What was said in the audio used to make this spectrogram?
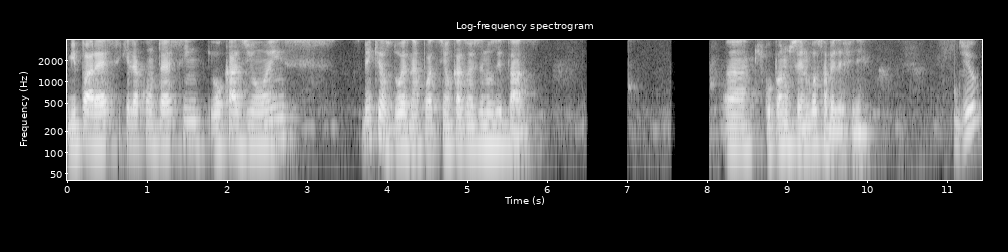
me parece que ele acontece em ocasiões, se bem que os dois, né? Pode ser em ocasiões inusitadas. Uh, desculpa, não sei, não vou saber definir. Gil?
